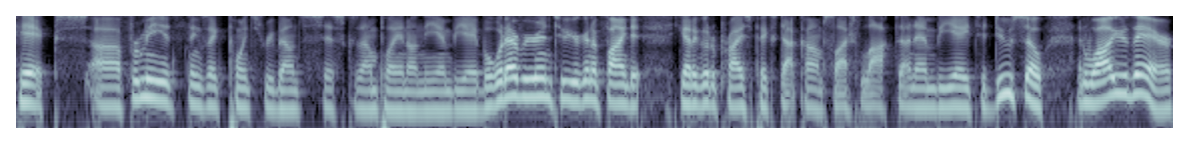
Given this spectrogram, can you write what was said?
Picks. Uh, for me, it's things like points, rebounds, assists because I'm playing on the NBA. But whatever you're into, you're going to find it. You got to go to PrizePicks.com/slash Locked On NBA to do so. And while you're there,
